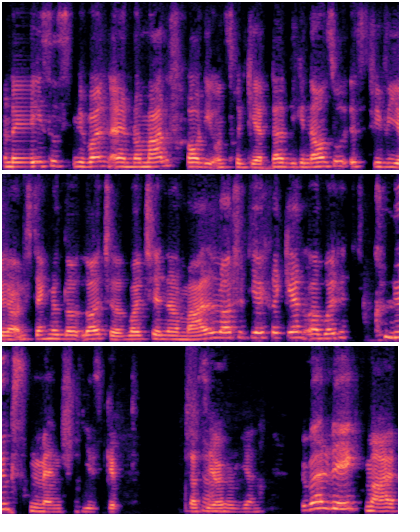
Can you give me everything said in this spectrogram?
Und da hieß es, wir wollen eine normale Frau, die uns regiert, ne? die genauso ist wie wir. Und ich denke mir, Leute, wollt ihr normale Leute, die euch regieren, oder wollt ihr die klügsten Menschen, die es gibt, dass sie euch regieren? Überlegt mal,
